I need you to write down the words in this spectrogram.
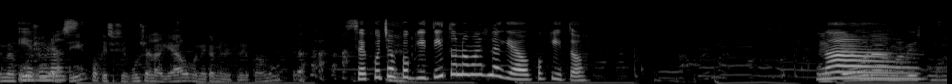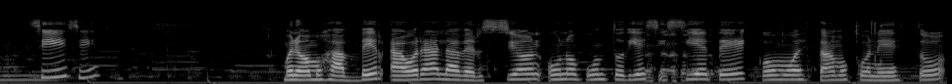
¿Se me escucha Irnos. así? Porque si se escucha lagueado, pues me cambio el teléfono. Se escucha un poquitito nomás lagueado, poquito. No. Sí, sí. Bueno, vamos a ver ahora la versión 1.17, cómo estamos con esto.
